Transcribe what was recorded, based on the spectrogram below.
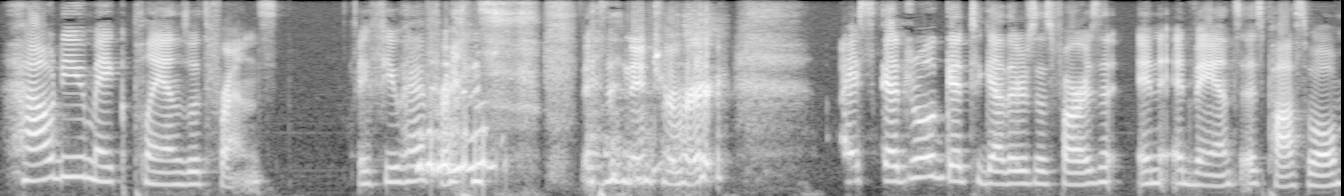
How do you make plans with friends? If you have friends as an introvert, I schedule get togethers as far as in advance as possible.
